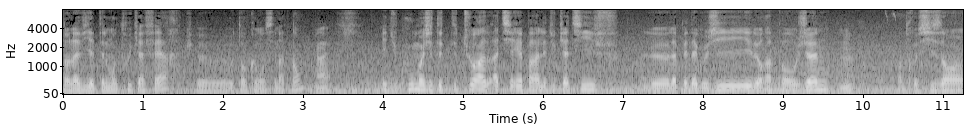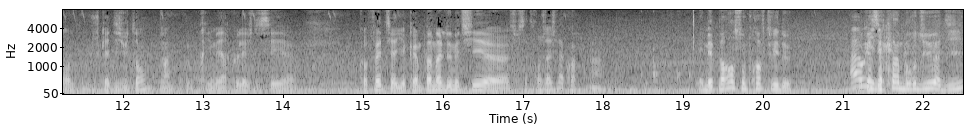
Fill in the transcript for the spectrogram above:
dans la vie il y a tellement de trucs à faire que autant commencer maintenant. Ouais. Et du coup moi j'étais toujours attiré par l'éducatif, la pédagogie, le rapport aux jeunes. Entre 6 ans jusqu'à 18 ans, Ouais. donc primaire, collège, lycée. euh, qu'en fait, il y, a- il y a quand même pas mal de métiers euh, sur cette tranche d'âge-là. Quoi. Et mes parents sont profs tous les deux. Ah donc oui, un certain Bourdieu a dit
